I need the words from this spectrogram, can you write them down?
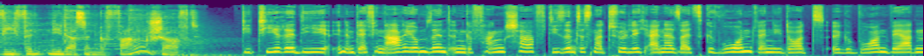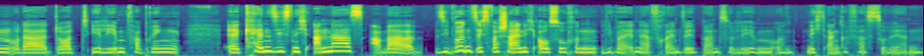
wie finden die das in Gefangenschaft? Die Tiere, die in einem Delfinarium sind, in Gefangenschaft, die sind es natürlich einerseits gewohnt, wenn die dort äh, geboren werden oder dort ihr Leben verbringen, äh, kennen sie es nicht anders, aber sie würden sich wahrscheinlich aussuchen, lieber in der freien Wildbahn zu leben und nicht angefasst zu werden.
